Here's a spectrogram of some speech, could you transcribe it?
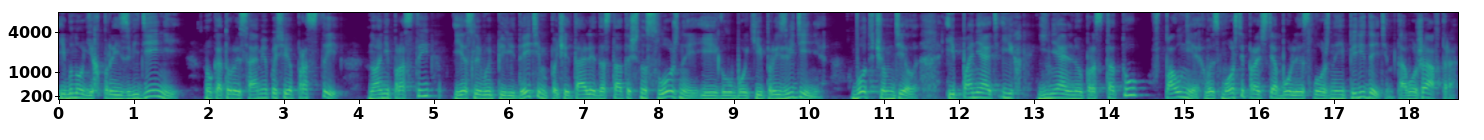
и многих произведений, но которые сами по себе просты. Но они просты, если вы перед этим почитали достаточно сложные и глубокие произведения – вот в чем дело. И понять их гениальную простоту вполне вы сможете, прочтя более сложные перед этим того же автора.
